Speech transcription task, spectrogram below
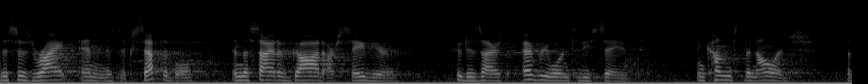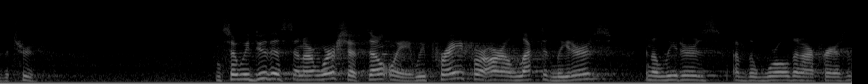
This is right and is acceptable in the sight of God our Savior, who desires everyone to be saved and come to the knowledge of the truth. And so we do this in our worship, don't we? We pray for our elected leaders and the leaders of the world in our prayers the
